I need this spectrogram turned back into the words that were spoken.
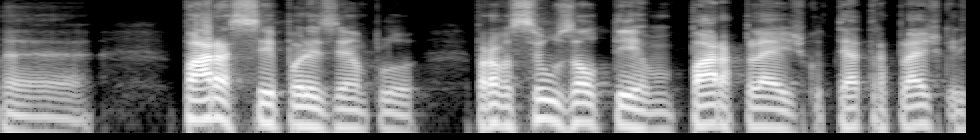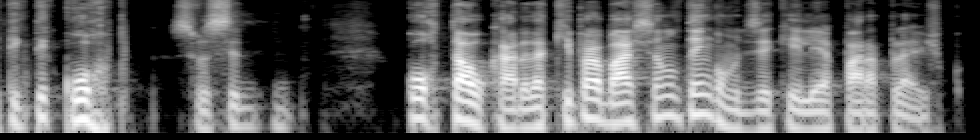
é, para ser, por exemplo, para você usar o termo paraplégico, tetraplégico, ele tem que ter corpo. Se você cortar o cara daqui para baixo, você não tem como dizer que ele é paraplégico.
